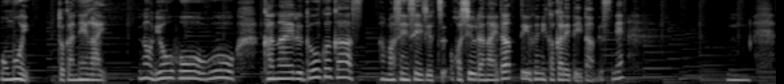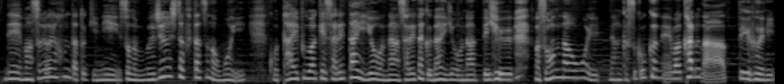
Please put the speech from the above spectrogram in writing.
思いとか願いの両方を叶える道具が、まあ、先生術星占いだっていうふうに書かれていたんですね。うん、でまあそれを読んだ時にその矛盾した2つの思いこうタイプ分けされたいようなされたくないようなっていう、まあ、そんな思いなんかすごくねわかるなっていうふうに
